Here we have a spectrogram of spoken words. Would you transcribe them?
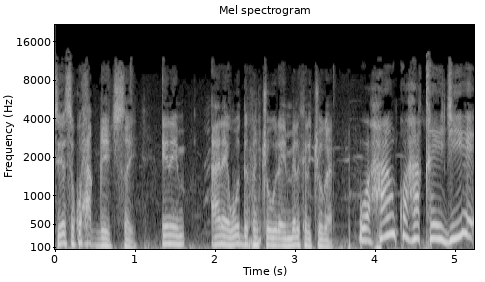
seese ku xaqiijisay inay aanay waddankan joogin ay meel kale joogaan. Waxaan ku xaqiijiye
